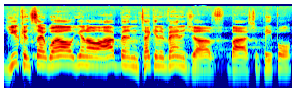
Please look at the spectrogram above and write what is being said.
you can say, well, you know, I've been taken advantage of by some people.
